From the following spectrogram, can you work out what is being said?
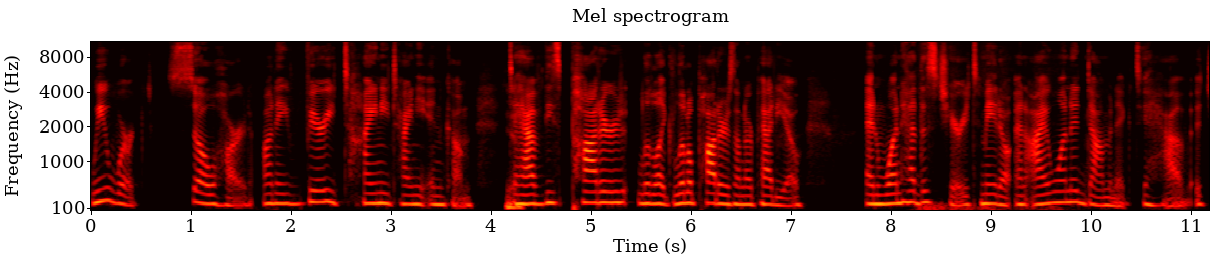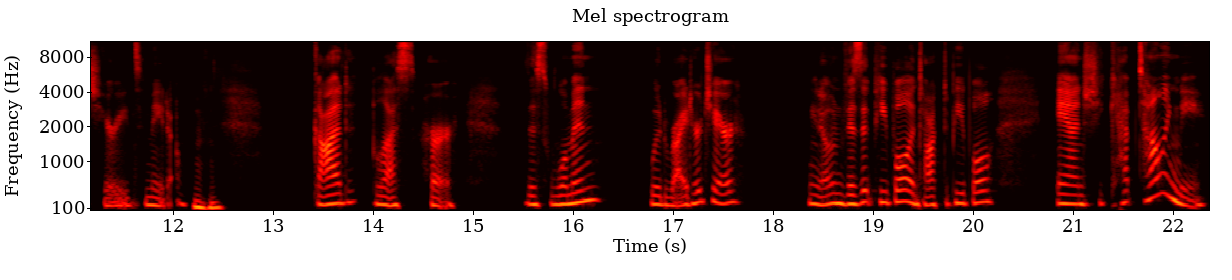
We worked so hard on a very tiny, tiny income to have these potter little like little potters on our patio, and one had this cherry tomato, and I wanted Dominic to have a cherry tomato. Mhm. God bless her. This woman would ride her chair, you know, and visit people and talk to people. And she kept telling me,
